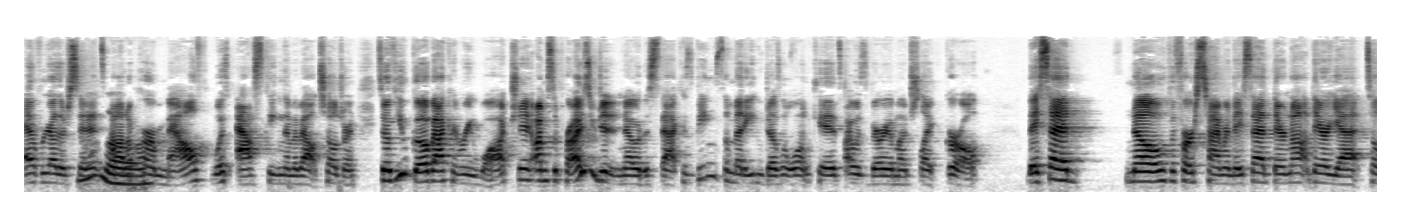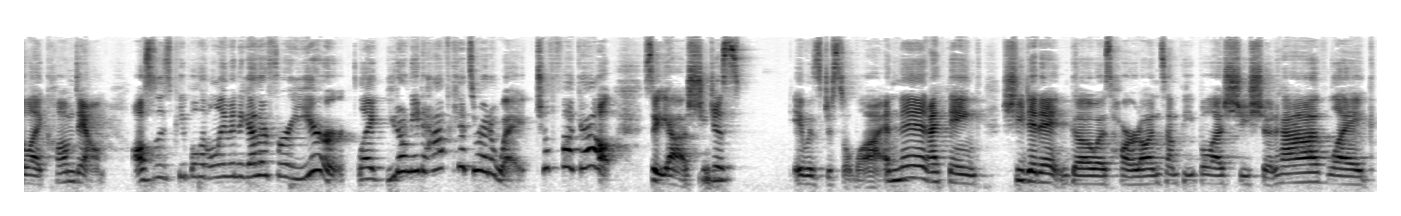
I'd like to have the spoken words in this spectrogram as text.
every other sentence oh. out of her mouth was asking them about children. So if you go back and rewatch it, I'm surprised you didn't notice that because being somebody who doesn't want kids, I was very much like, girl, they said no the first time or they said they're not there yet. So like calm down. Also, these people have only been together for a year. Like, you don't need to have kids right away. Chill the fuck out. So yeah, she mm-hmm. just it was just a lot. And then I think she didn't go as hard on some people as she should have. Like,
